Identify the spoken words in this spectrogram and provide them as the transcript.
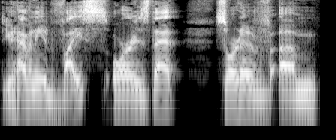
do you have any advice or is that sort of, um,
